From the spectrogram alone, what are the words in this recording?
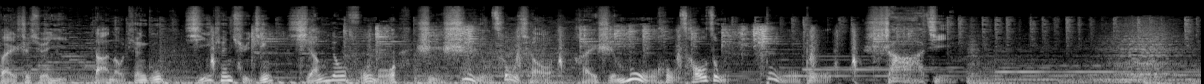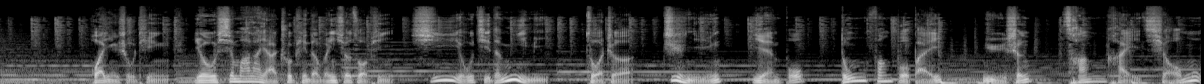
拜师学艺、大闹天宫、西天取经、降妖伏魔，是事有凑巧，还是幕后操纵？步步杀机。欢迎收听由喜马拉雅出品的文学作品《西游记的秘密》，作者志宁，演播东方不白，女生沧海乔木。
